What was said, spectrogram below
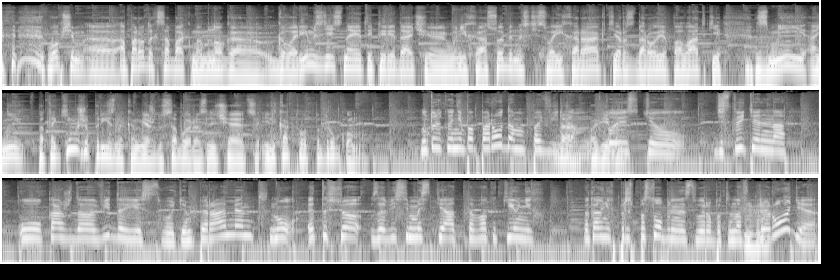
В общем, э, о породах собак мы много говорим здесь на этой передаче. У них и особенности свои, характер, здоровье, повадки. Змеи, они по таким же признакам между собой различаются или как-то вот по-другому? Ну, только не по породам, по видам. по видам. То есть, э, действительно, у каждого вида есть свой темперамент. Ну, это все в зависимости от того, какие у них какая у них приспособленность выработана Мгм. в природе.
